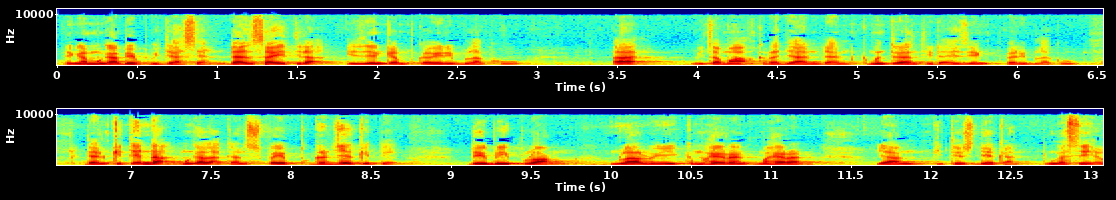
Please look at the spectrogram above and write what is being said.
dengan mengambil pekerjaan dan saya tidak izinkan perkara ini berlaku. Ha? minta maaf kerajaan dan kementerian tidak izin perkara ini berlaku dan kita tidak menggalakkan supaya pekerja kita diberi peluang melalui kemahiran-kemahiran yang kita sediakan. Terima kasih. Ya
